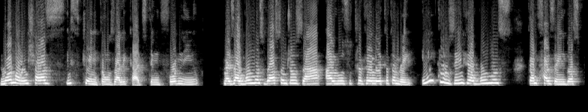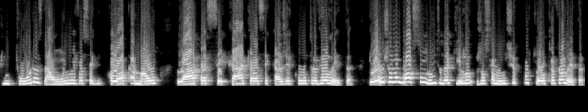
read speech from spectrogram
Normalmente elas esquentam os alicates, tem um forninho, mas algumas gostam de usar a luz ultravioleta também. Inclusive, algumas estão fazendo as pinturas da unha e você coloca a mão lá para secar, aquela secagem com ultravioleta. Eu já não gosto muito daquilo, justamente porque é ultravioleta.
